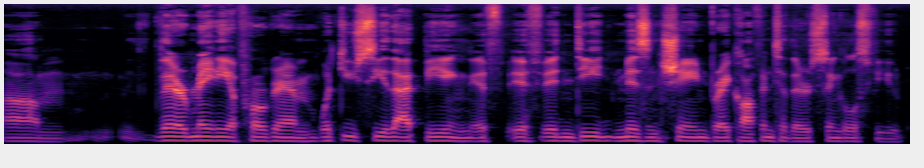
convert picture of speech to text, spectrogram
Um, their Mania program. What do you see that being if if indeed Miz and Shane break off into their singles feud?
